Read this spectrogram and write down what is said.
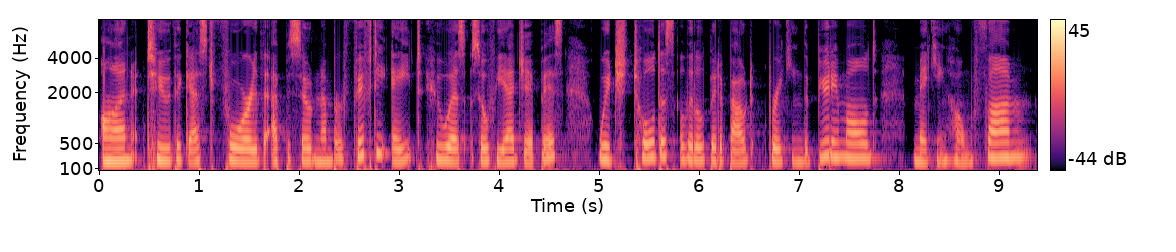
on to the guest for the episode number 58, who was Sofia Yepes, which told us a little bit about breaking the beauty mold, making home fun,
